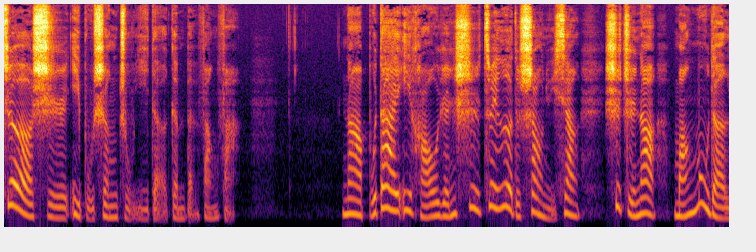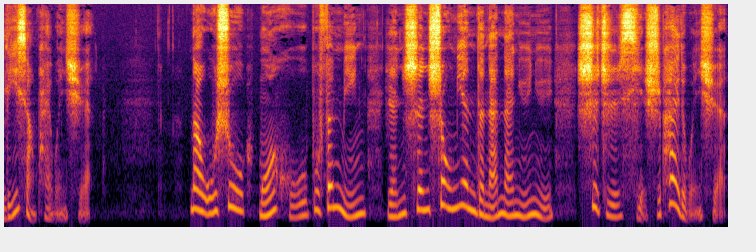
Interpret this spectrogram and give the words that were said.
这是易卜生主义的根本方法。那不带一毫人世罪恶的少女像，是指那盲目的理想派文学；那无数模糊不分明、人身兽面的男男女女，是指写实派的文学。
